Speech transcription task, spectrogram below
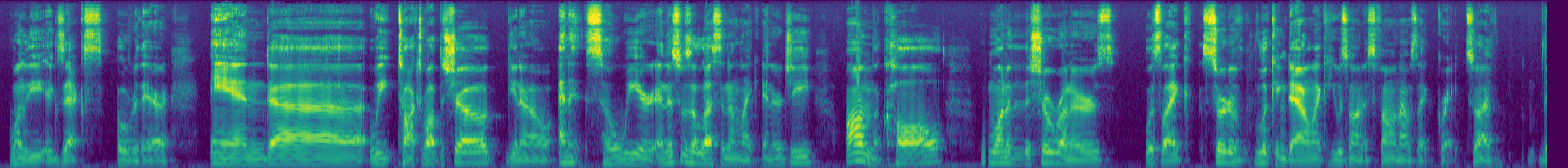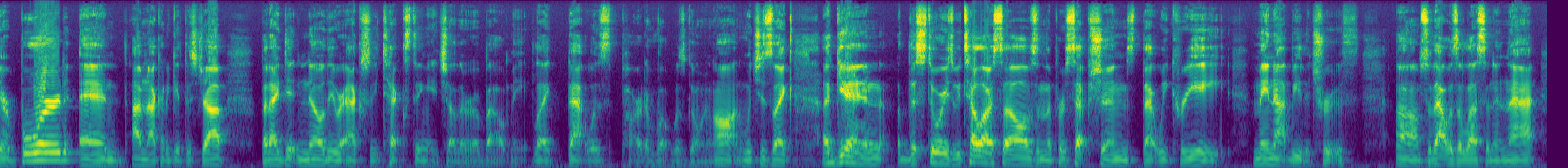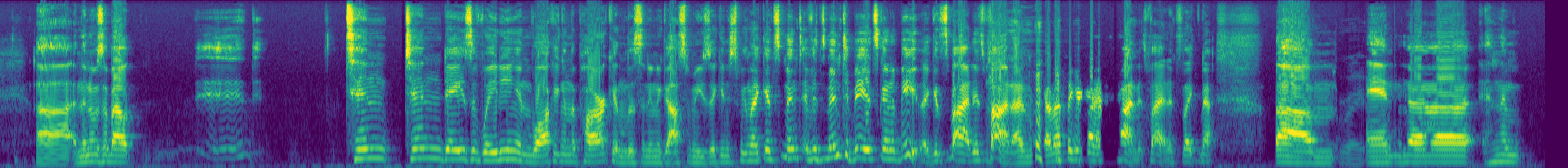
one of the execs over there, and uh, we talked about the show, you know, and it's so weird. And this was a lesson in like energy on the call. One of the showrunners was like sort of looking down like he was on his phone. I was like, great. So I've they're bored and I'm not going to get this job. But I didn't know they were actually texting each other about me. Like that was part of what was going on, which is like, again, the stories we tell ourselves and the perceptions that we create may not be the truth. Um, so that was a lesson in that. Uh, and then it was about 10, 10 days of waiting and walking in the park and listening to gospel music and just being like, it's meant, if it's meant to be, it's going to be like, it's fine. It's fine. I'm, I'm not thinking about it. It's fine. It's fine. It's like, no. Um, right. and, uh, and then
